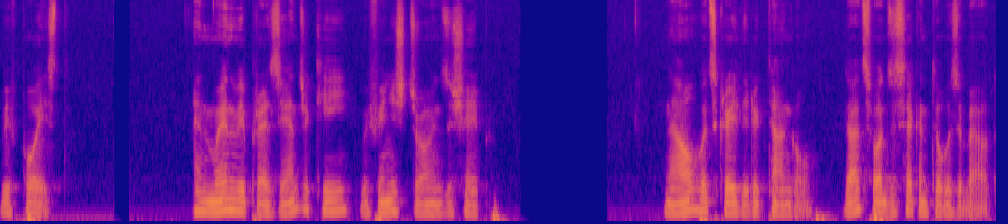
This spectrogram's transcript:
we've placed. And when we press the Enter key, we finish drawing the shape. Now let's create a rectangle. That's what the second tool is about.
